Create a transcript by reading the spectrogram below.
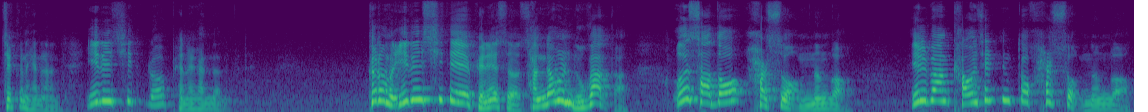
접근해는 이런 시대로 변해간다는 거다. 그러면 이런 시대에 변해서 상담을 누가 할까? 의사도 할 수 없는 거, 일반 카운셀링도 할 수 없는 거,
